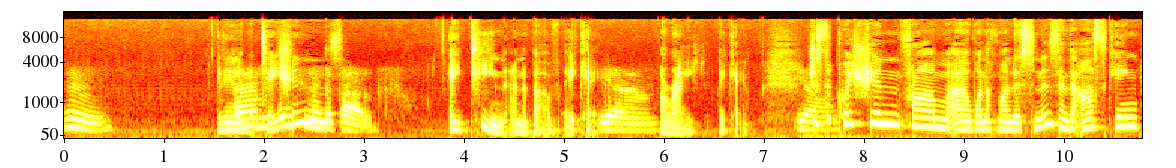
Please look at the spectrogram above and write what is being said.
mm. any limitations? Um, 18 and above. 18 and above. Okay. Yeah. All right. Okay. Yeah. Just a question from uh, one of my listeners, and they're asking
